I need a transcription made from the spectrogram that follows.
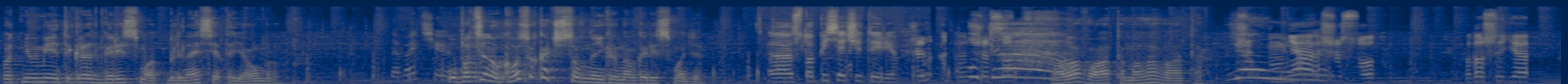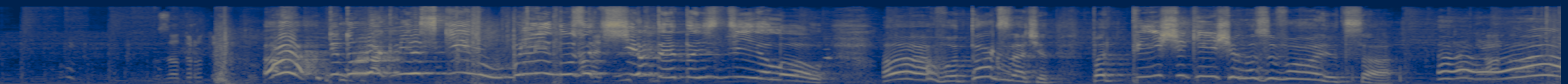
Тот не умеет играть в Гаррисмод. Блин, а если это я умру? Давайте... О, пацаны, у кого сколько часов наиграно в Гаррисмоде? Э, 154. Ши- это 600. Куда? Маловато, маловато. Я У меня умер. 600. Потому что я ну, задротый тут. А, ты дурак меня скинул! Блин, ну зачем ты это сделал? А, вот так, значит, подписчики еще называются. А,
